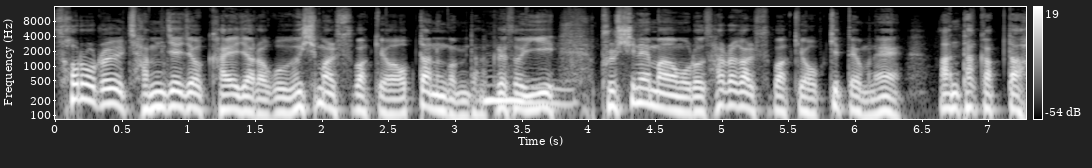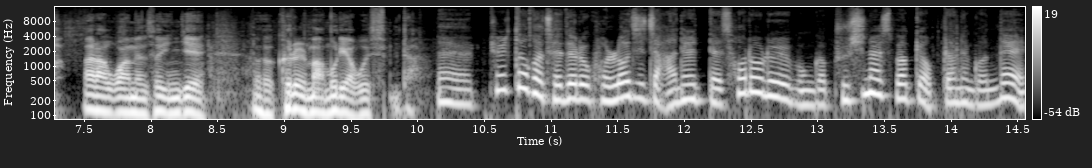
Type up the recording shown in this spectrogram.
서로를 잠재적 가해자라고 의심할 수밖에 없다는 겁니다. 그래서 음. 이 불신의 마음으로 살아갈 수밖에 없기 때문에 안타깝다라고 하면서 이제 어, 글을 마무리하고 있습니다. 네, 필터가 제대로 걸러지지 않을 때 서로를 뭔가 불신할 수밖에 없다는 건데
